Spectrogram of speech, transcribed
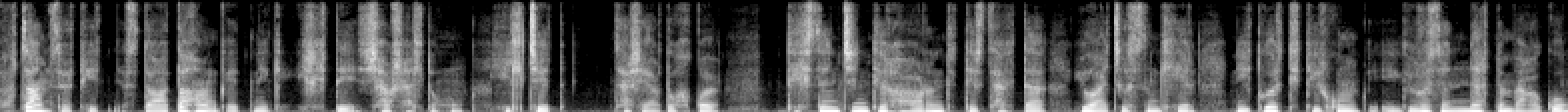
Хувцас амсууд өстой одоохон гэд нэг эрэхтэй шав шалтан хүн хилчээд цааш явдаг байхгүй Тэгсэн чинь тэр хооронд тэр цагта юу ажигласан гэхээр нэгдүгээрт тэр хүн ерөөсөө нойтон байгаагүй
